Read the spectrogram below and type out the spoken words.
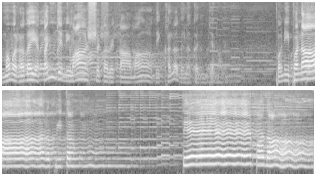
મમ હૃદય કંજ નિવાસ કર કામાદિ ખલદલ કંજન ફની ફનાર્પિતમ તે પદાંબુજમ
